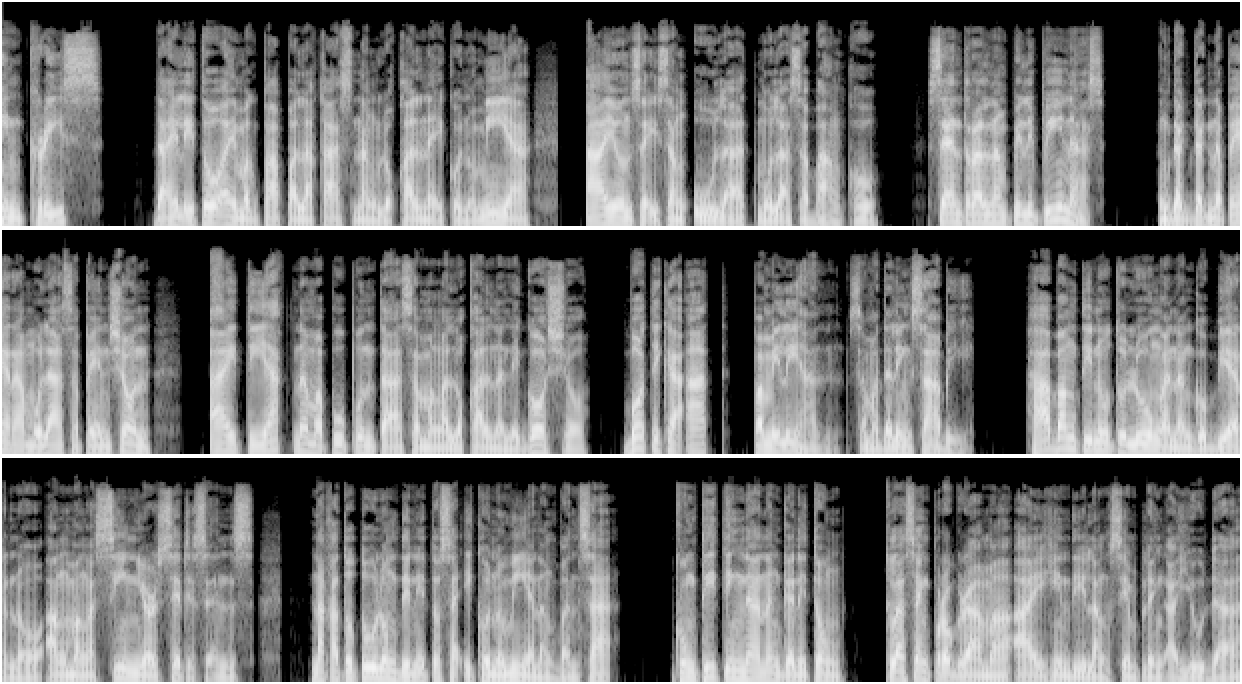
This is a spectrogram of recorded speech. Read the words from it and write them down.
increase dahil ito ay magpapalakas ng lokal na ekonomiya ayon sa isang ulat mula sa Bangko Sentral ng Pilipinas. Ang dagdag na pera mula sa pensyon ay tiyak na mapupunta sa mga lokal na negosyo, botika at pamilihan, sa madaling sabi. Habang tinutulungan ng gobyerno ang mga senior citizens, nakatutulong din ito sa ekonomiya ng bansa kung titingnan ng ganitong klaseng programa ay hindi lang simpleng ayuda,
